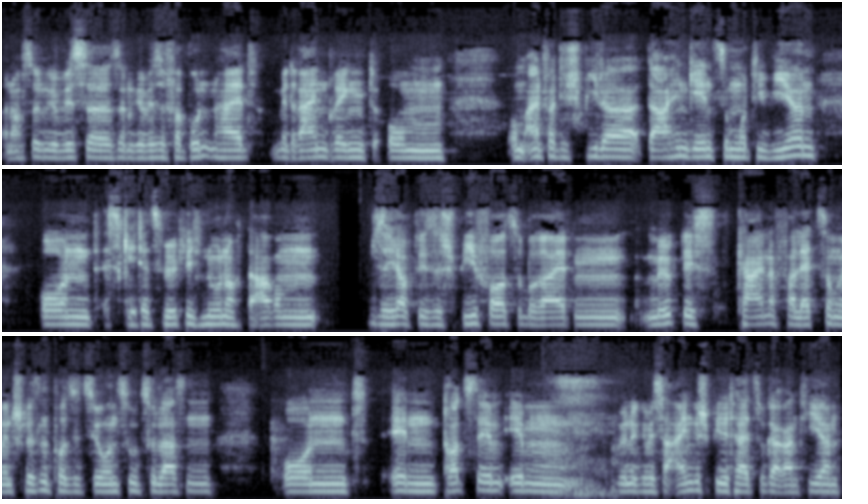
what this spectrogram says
und auch so eine gewisse so eine gewisse Verbundenheit mit reinbringt, um um einfach die Spieler dahingehend zu motivieren. Und es geht jetzt wirklich nur noch darum, sich auf dieses Spiel vorzubereiten, möglichst keine Verletzungen in Schlüsselpositionen zuzulassen und in trotzdem eben eine gewisse Eingespieltheit zu garantieren.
